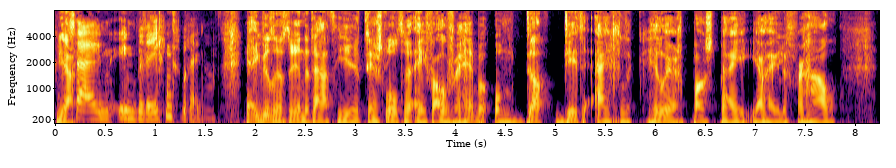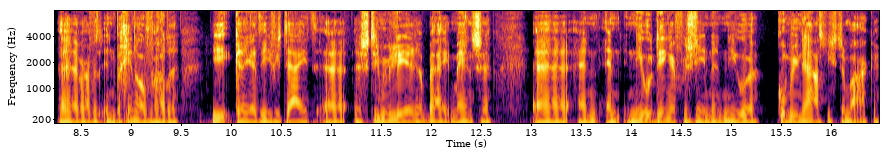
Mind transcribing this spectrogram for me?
Ja. zijn in beweging te brengen. Ja, ik wilde het er inderdaad hier tenslotte even over hebben. Omdat dit eigenlijk heel erg past bij jouw hele verhaal. eh, waar we het in het begin over hadden. Die creativiteit eh, stimuleren bij mensen. eh, en, en nieuwe dingen verzinnen. Nieuwe combinaties te maken.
